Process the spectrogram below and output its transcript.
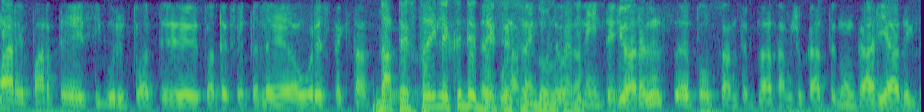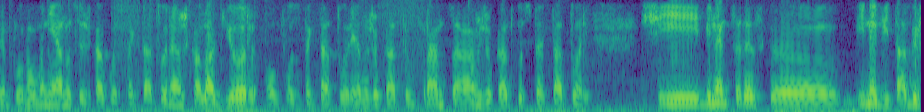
mare parte, sigur, toate, toate fetele au respectat. Da, testările cât de dese sunt, regulamentul domnul de Pera? ordine interioară, însă tot s-a întâmplat. Am jucat în Ungaria, de exemplu, în România nu se juca cu spectatori, am jucat la Ghior, au fost spectatori. Am jucat în Franța, am jucat cu spectatori. Și bineînțeles că inevitabil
